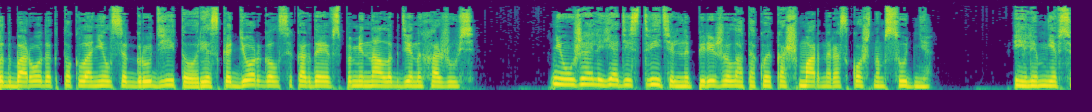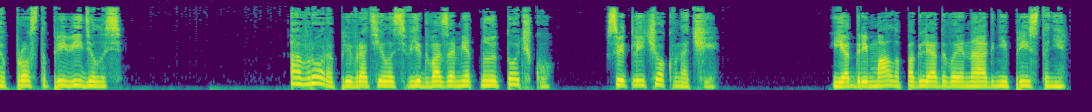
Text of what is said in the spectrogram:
Подбородок то клонился к груди, то резко дергался, когда я вспоминала, где нахожусь. Неужели я действительно пережила такой кошмар на роскошном судне? Или мне все просто привиделось? Аврора превратилась в едва заметную точку, светлячок в ночи. Я дремала, поглядывая на огни пристани,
